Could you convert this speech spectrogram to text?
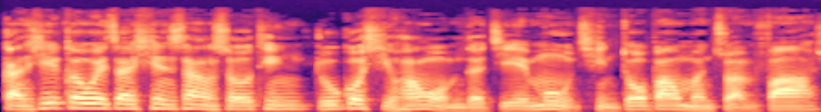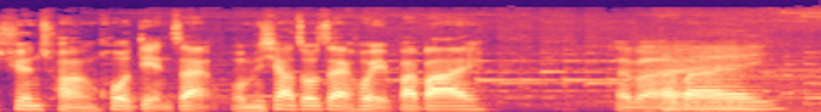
感谢各位在线上收听。如果喜欢我们的节目，请多帮我们转发、宣传或点赞。我们下周再会，拜拜。拜拜。拜拜。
